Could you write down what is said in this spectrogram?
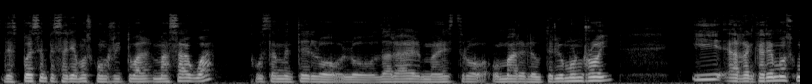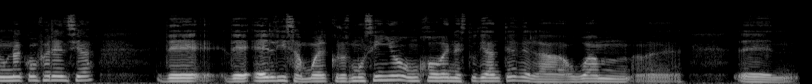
después empezaríamos con un ritual Mazagua justamente lo, lo dará el maestro Omar Eleuterio Monroy. Y arrancaremos con una conferencia de, de Eli Samuel Cruz Muciño, un joven estudiante de la UAM. Eh, en,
